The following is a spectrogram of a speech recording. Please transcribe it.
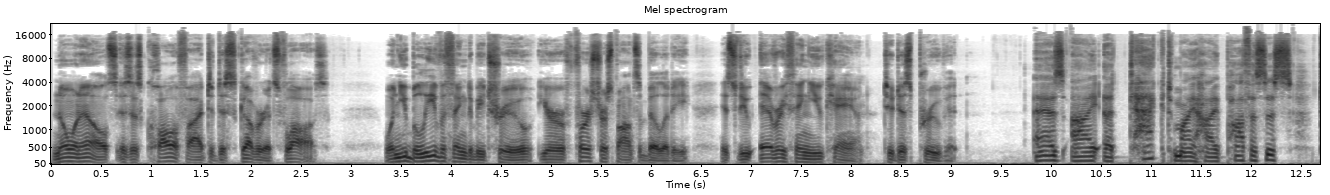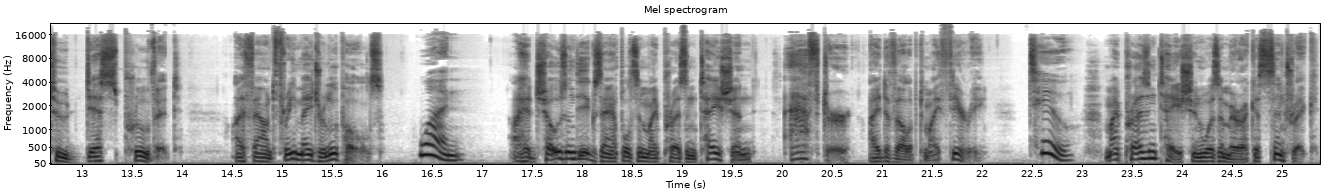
No one else is as qualified to discover its flaws. When you believe a thing to be true, your first responsibility is to do everything you can to disprove it. As I attacked my hypothesis to disprove it, I found three major loopholes. 1. I had chosen the examples in my presentation after I developed my theory. 2. My presentation was America centric.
